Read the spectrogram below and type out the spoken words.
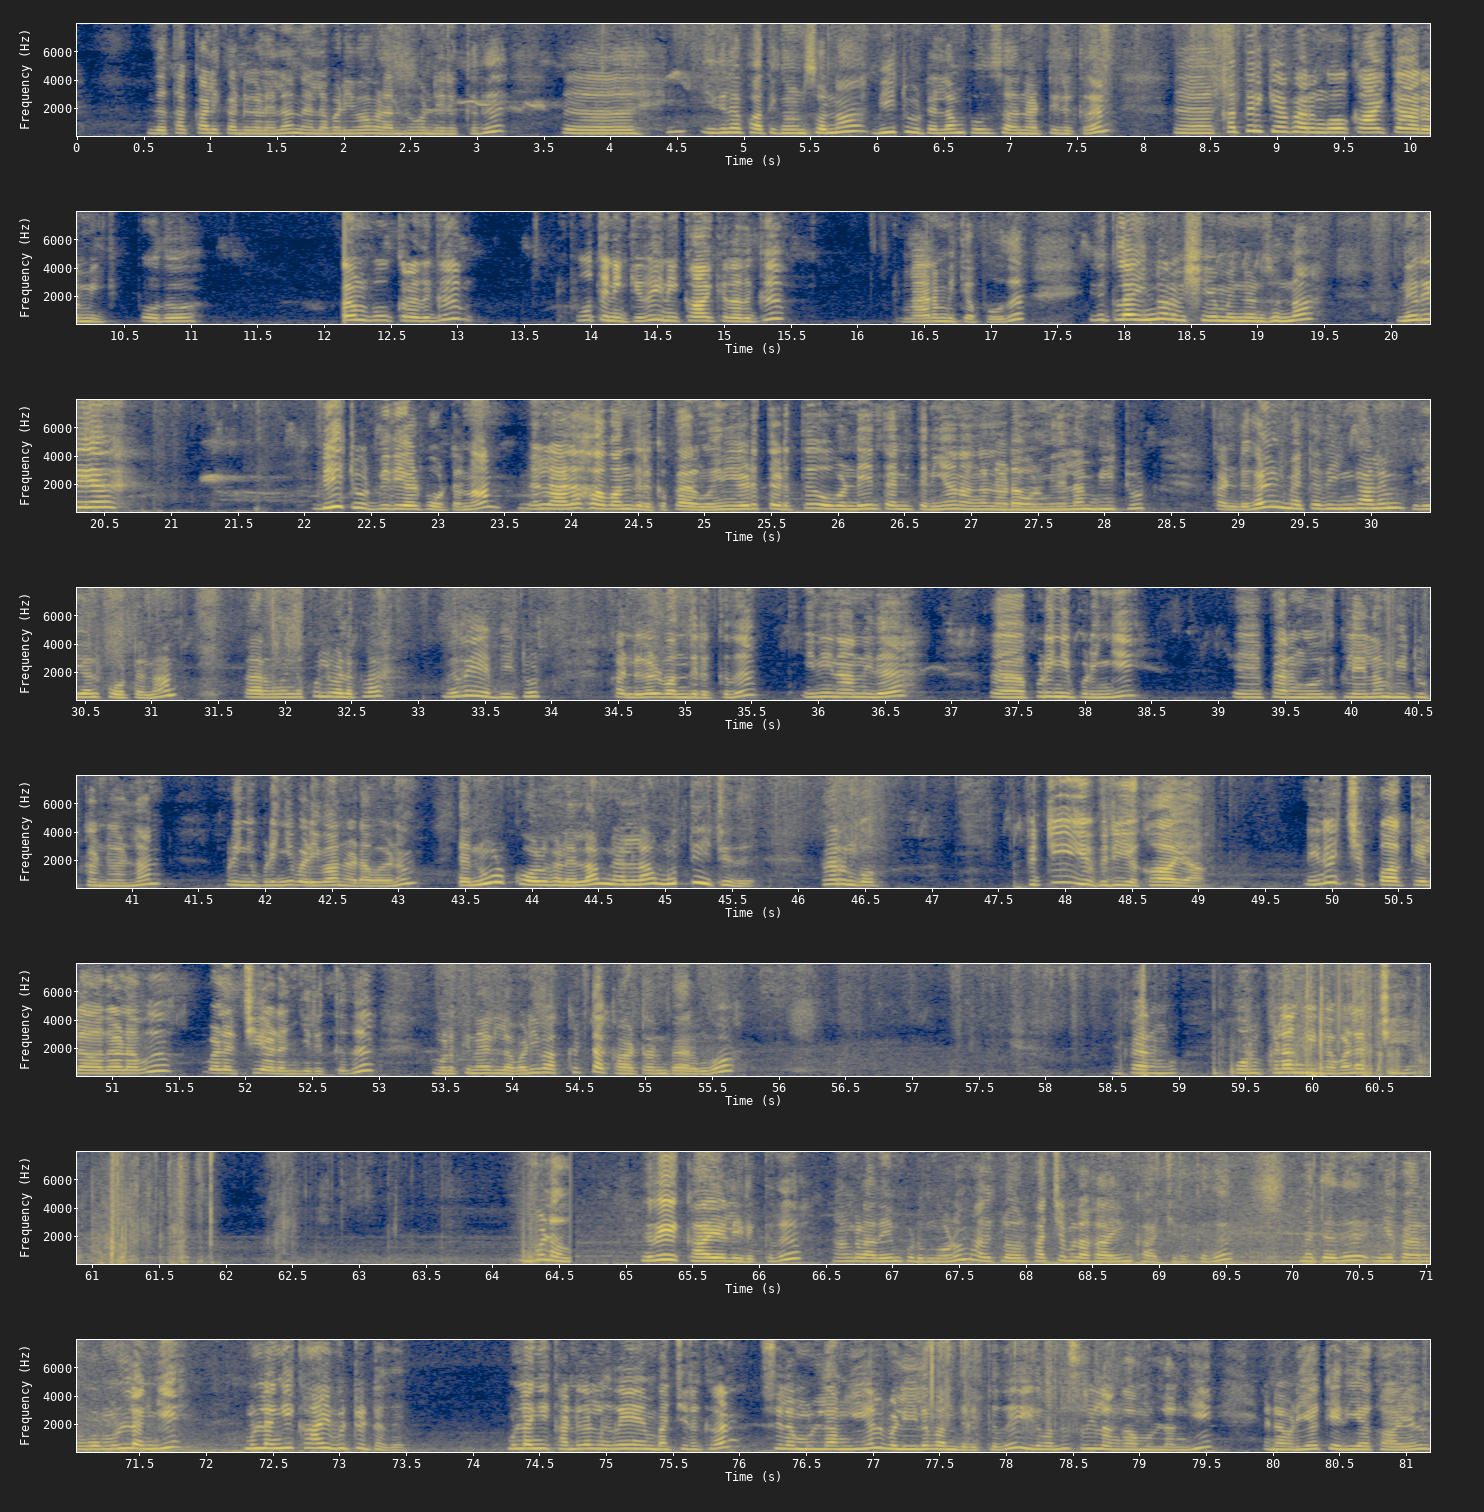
இந்த தக்காளி கண்டுகளெல்லாம் நல்ல வடிவாக வளர்ந்து கொண்டு இருக்குது இதில் பார்த்திங்கன்னு சொன்னால் பீட்ரூட் எல்லாம் புதுசாக நட்டிருக்கிறேன். கத்திரிக்காய் பாருங்கோ காய்க்க ஆரம்பிக்க போதும் பழம் பூக்கிறதுக்கு பூத்து நிற்கிது இனி காய்க்கிறதுக்கு ஆரம்பிக்க போகுது இதுக்கெல்லாம் இன்னொரு விஷயம் என்னென்னு சொன்னால் நிறைய பீட்ரூட் விதைகள் போட்டேன் நான். நல்லா அழகாக வந்திருக்கு பாருங்க. இனி எடுத்து எடுத்து ஒவ்வொன்றையும் தனித்தனியாக நாங்கள் நடவணும். இதெல்லாம் பீட்ரூட் கண்டுகள் மற்றது இங்காலும் விதைகள் போட்டேன் நான். பாருங்க இந்த புல்வெளுக்கில் நிறைய பீட்ரூட் கண்டுகள் வந்திருக்குது. இனி நான் இதை பிடுங்கி பிடுங்கி பாருங்க இதுக்குள்ளெல்லாம் பீட்ரூட் கண்டுகள்லாம் பிடுங்கி பிடுங்கி வடிவாக நட வேணும் இந்த எல்லாம் நல்லா முத்திட்டுது. பாருங்கோ பெரிய பெரிய காயா. நினைச்சு பார்க்கலாத அளவு வளர்ச்சி அடைஞ்சிருக்குது. உங்களுக்கு நல்ல வடிவா கிட்ட காட்டுறேன்னு பாருங்கோ. இது பாருங்க ஒரு கிழங்கின் வளர்ச்சியை. இவ்வளவு நிறைய காயல் இருக்குது. நாங்கள் அதையும் பிடுங்கணும். அதுக்குள்ள ஒரு பச்சை மிளகாயும் காய்ச்சிருக்குது. மற்றது இங்கே பாருங்க முள்ளங்கி முள்ளங்கி காய் விட்டுட்டது. முள்ளங்கி கண்டுகள் நிறைய வச்சிருக்கிறேன். சில முள்ளங்கிகள் வெளியில் வந்திருக்குது. இது வந்து ஸ்ரீலங்கா முள்ளங்கி. என்னபடியாக கெதியா காயல்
